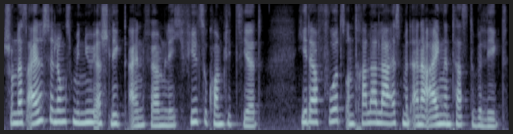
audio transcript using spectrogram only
Schon das Einstellungsmenü erschlägt einen förmlich, viel zu kompliziert. Jeder Furz und Tralala ist mit einer eigenen Taste belegt.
